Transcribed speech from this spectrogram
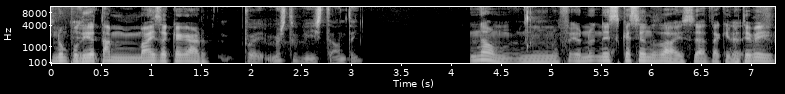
não podia estar mais a cagar. pois, mas tu viste ontem? Não, não, não eu nem sequer sei onde dá, isso está aqui na Eh, TVI.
